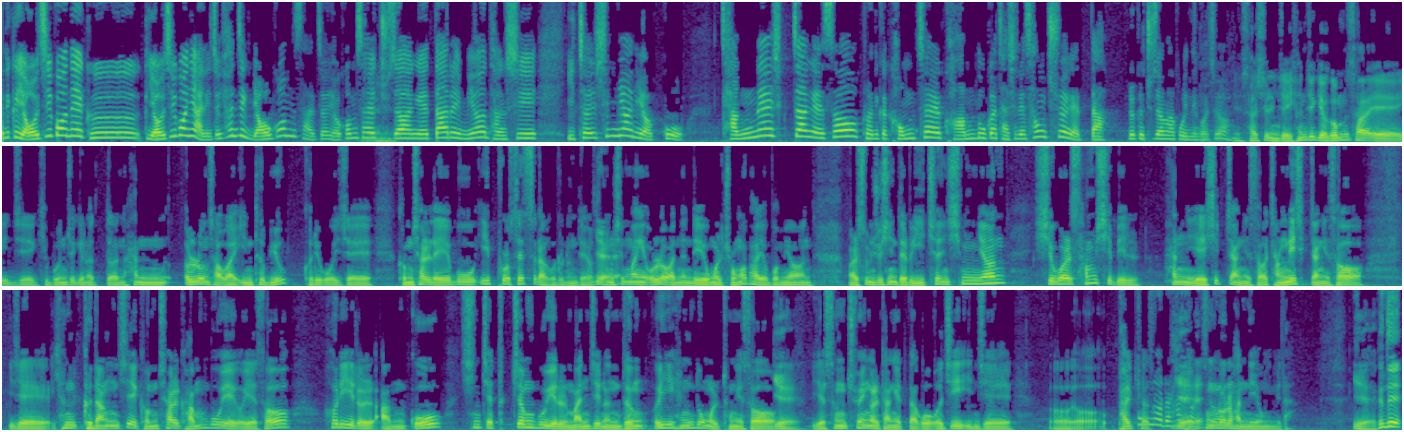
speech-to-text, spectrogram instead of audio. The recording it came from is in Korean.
그러니까 여직원의 그 여직원이 아니죠. 현직 여검사죠. 여검사의 네네. 주장에 따르면 당시 2010년이었고 장례식장에서 그러니까 검찰 관부가 자신을 성추행했다 이렇게 주장하고 있는 거죠. 예, 사실 이제 현직 여검사의 이제 기본적인 어떤 한 언론사와의 인터뷰 그리고 이제 검찰 내부 이 프로세스라 그러는데요. 예. 공식망에 올라왔는 내용을 종합하여 보면 말씀 주신 대로 2010년 10월 30일 한 예식장에서 장례식장에서 이제 현 그 당시에 검찰 간부에 의해서 허리를 안고 신체 특정 부위를 만지는 등의 행동을 통해서 예. 이제 성추행을 당했다고 어제 이제 어, 밝혔 폭로를 한 예. 폭로를 한 내용입니다. 예. 근데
